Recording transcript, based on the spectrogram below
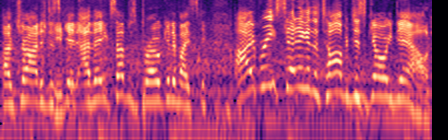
I'm trying to just get. it- I think something's broken in my skin. I'm resetting at the top and just going down.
